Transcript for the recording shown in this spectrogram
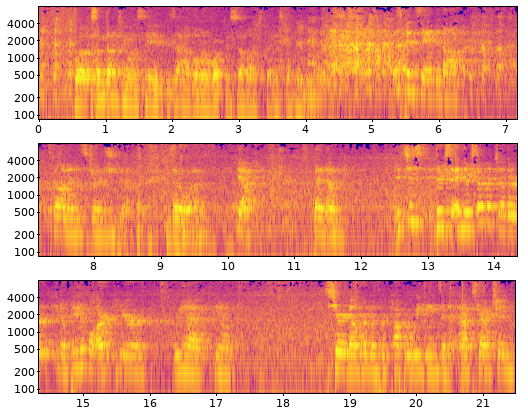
well, sometimes you won't see it because I have overworked it so much that it's completely erased. It's been sanded off. It's gone on its journey. Yeah. So um, yeah, but um, it's just there's and there's so much other you know beautiful art here. We have you know Sherry Melbourne with her copper weavings and abstraction.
